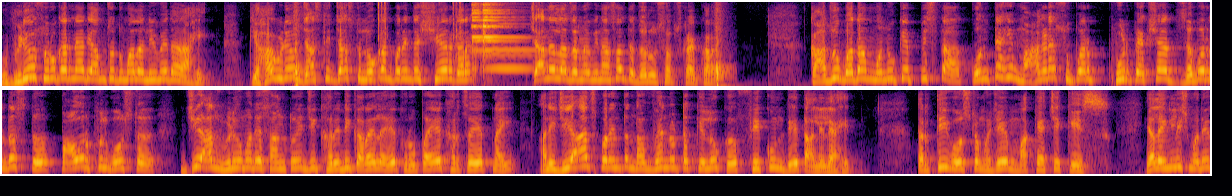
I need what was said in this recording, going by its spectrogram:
व्हिडिओ सुरू करण्याआधी आमचं तुम्हाला निवेदन आहे की हा व्हिडिओ जास्तीत जास्त लोकांपर्यंत शेअर करा. चॅनलला जर नवीन असाल तर जरूर सबस्क्राईब करा. काजू बदाम मनुके पिस्ता कोणत्याही महागड्या सुपर फूडपेक्षा जबरदस्त पॉवरफुल गोष्ट जी आज व्हिडिओमध्ये सांगतोय जी खरेदी करायला एक रुपये खर्च येत नाही आणि जी आजपर्यंत नव्याण्णव टक्के लोक फेकून देत आलेले आहेत. तर ती गोष्ट म्हणजे मक्याचे केस. याला इंग्लिशमध्ये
